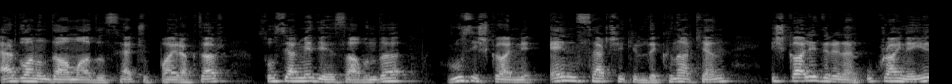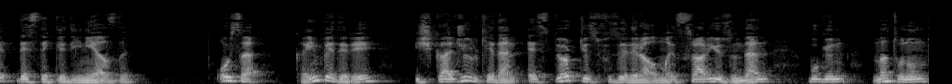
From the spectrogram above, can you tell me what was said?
Erdoğan'ın damadı Selçuk Bayraktar sosyal medya hesabında Rus işgalini en sert şekilde kınarken işgale direnen Ukrayna'yı desteklediğini yazdı. Oysa kayınpederi işgalci ülkeden S-400 füzeleri alma ısrarı yüzünden bugün NATO'nun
